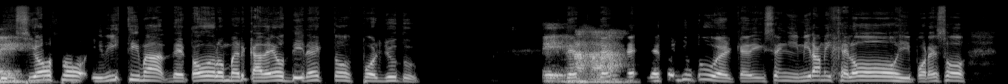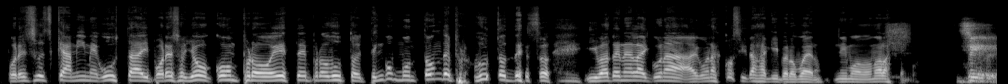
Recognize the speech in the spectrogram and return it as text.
vicioso y víctima de todos los mercadeos directos por YouTube. Eh, de, estos youtubers que dicen y mira mi reloj y por eso por eso es que a mí me gusta y por eso yo compro este producto tengo un montón de productos de eso y va a tener algunas algunas cositas aquí pero bueno ni modo no las tengo sí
